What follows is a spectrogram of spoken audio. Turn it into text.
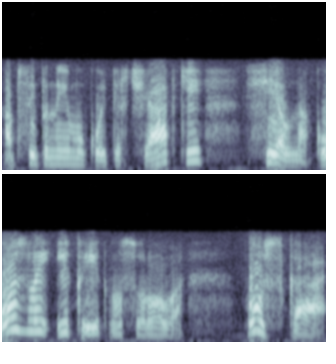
обсыпанные мукой перчатки, сел на козлы и крикнул сурово «Пускай!».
